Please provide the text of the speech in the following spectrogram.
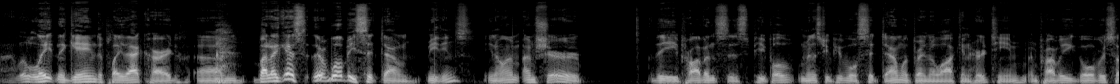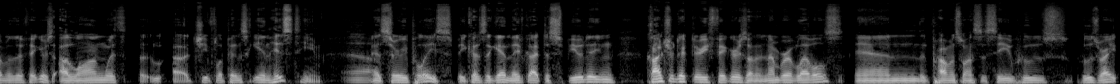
a little late in the game to play that card. Um, but I guess there will be sit down meetings. You know, I'm, I'm sure the province's people, ministry people, will sit down with Brenda Locke and her team and probably go over some of the figures along with uh, uh, Chief Lipinski and his team at Surrey Police. Because again, they've got disputing, contradictory figures on a number of levels, and the province wants to see who's who's right.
